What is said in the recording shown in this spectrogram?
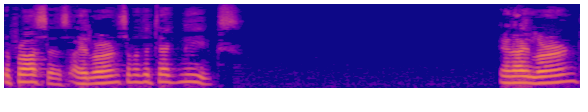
the process. I learned some of the techniques. And I learned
